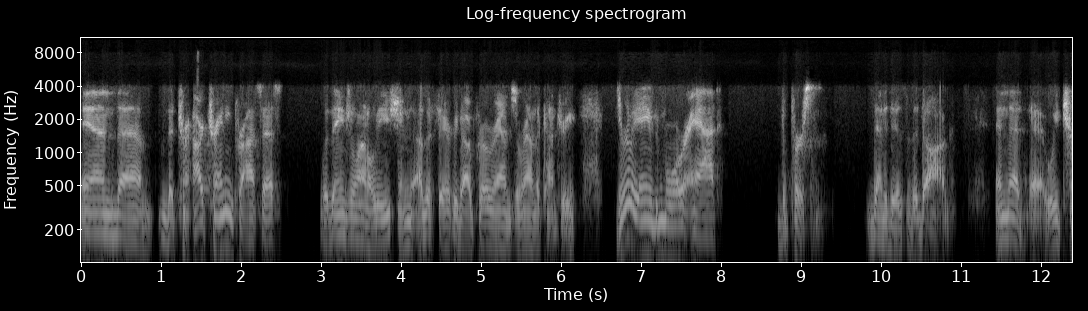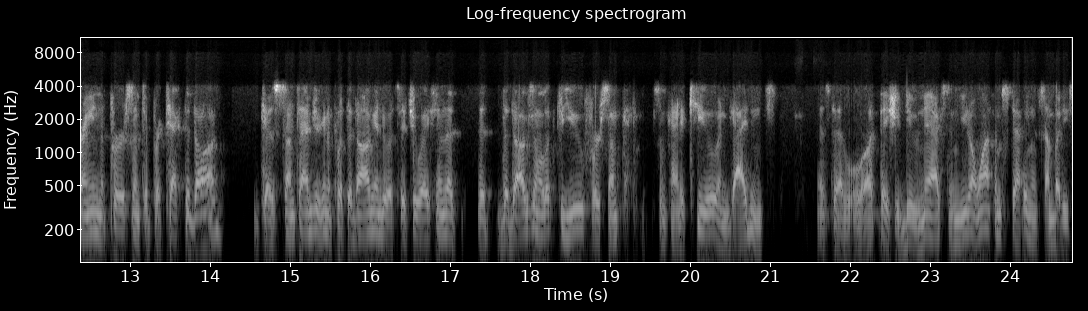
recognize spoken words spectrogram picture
And um, the tra- our training process with Angel on a Leash and other therapy dog programs around the country is really aimed more at the person than it is the dog and that uh, we train the person to protect the dog because sometimes you're going to put the dog into a situation that, that the dog's going to look to you for some some kind of cue and guidance as to what they should do next, and you don't want them stepping in somebody's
